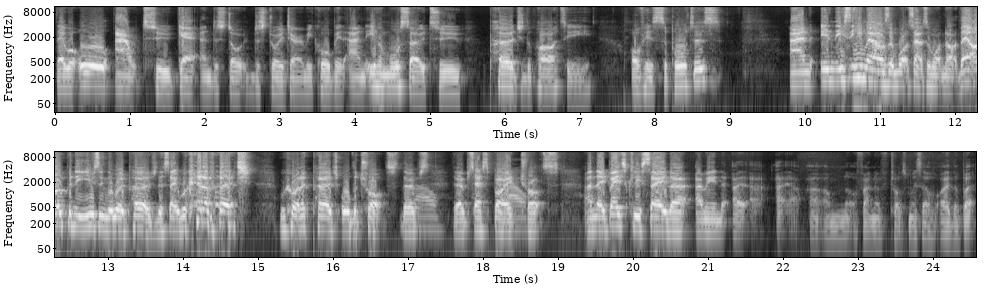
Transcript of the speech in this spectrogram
they were all out to get and destroy, destroy Jeremy Corbyn, and even more so to purge the party of his supporters. And in these emails and WhatsApps and whatnot, they're openly using the word purge. They say, We're going to purge. We want to purge all the trots. They're, wow. obs- they're obsessed by wow. trots. And they basically say that, I mean, I, I, am not a fan of trots myself either, but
